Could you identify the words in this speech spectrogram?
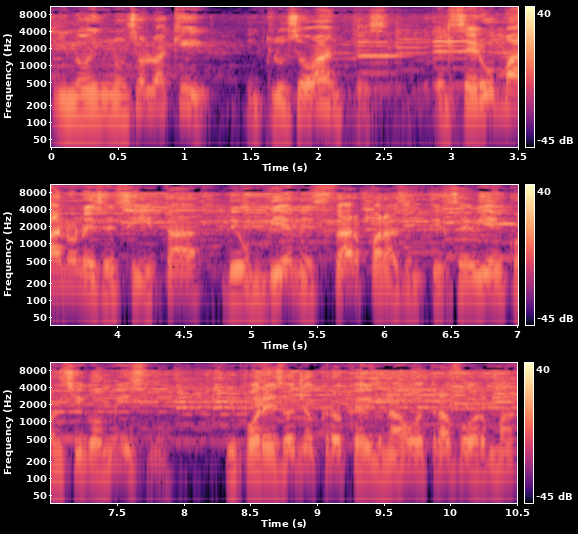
y no, no solo aquí, incluso antes, el ser humano necesita de un bienestar para sentirse bien consigo mismo. Y por eso yo creo que de una u otra forma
